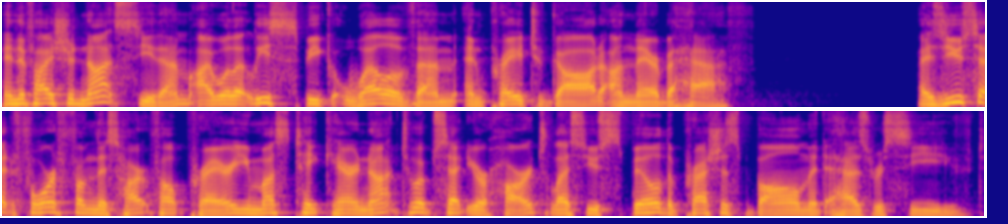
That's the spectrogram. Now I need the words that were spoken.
And if I should not see them, I will at least speak well of them and pray to God on their behalf. As you set forth from this heartfelt prayer, you must take care not to upset your heart, lest you spill the precious balm it has received.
